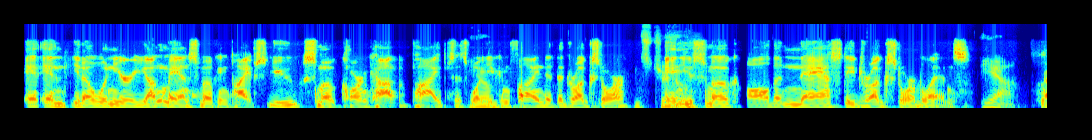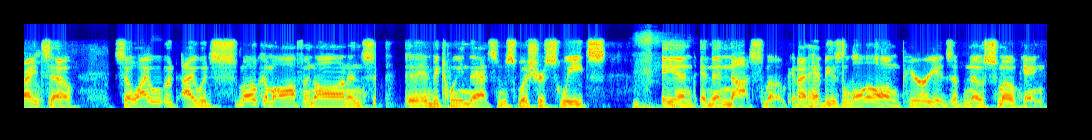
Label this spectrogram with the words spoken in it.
and, and, you know, when you're a young man smoking pipes, you smoke corncob pipes. It's what Yeah. you can find at the drugstore. It's true. And you smoke all the nasty drugstore blends. yeah. right? So, so I would I would smoke them off and on, and in between that, some Swisher sweets, and and then not smoke. And I'd have these long periods of no smoking,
